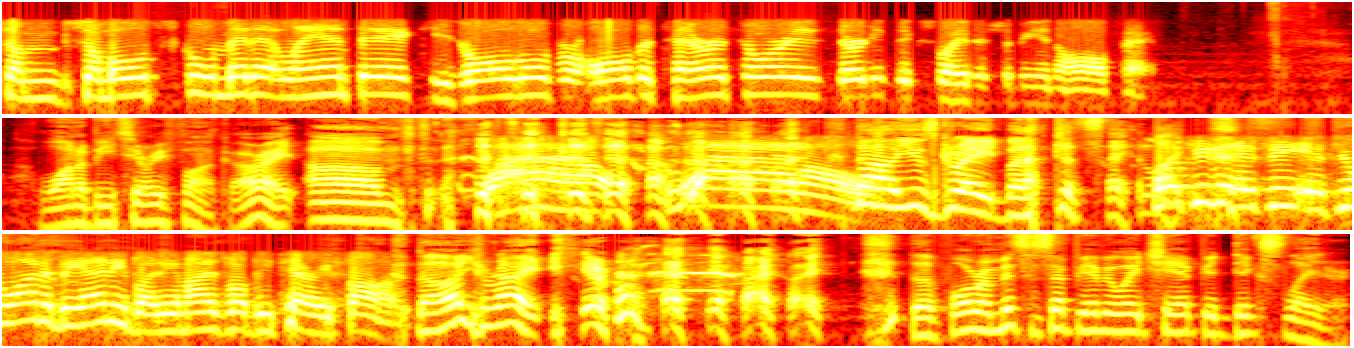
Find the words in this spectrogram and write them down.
Some some old school Mid Atlantic. He's all over all the territories. Dirty Dick Slater should be in the Hall of Fame. Want to be Terry Funk. All right. Um, Wow! wow! no, he was great, but I'm just saying. Like, if you, if you want to be anybody, you might as well be Terry Funk. no, you're right. You're right. You're right. The former Mississippi heavyweight champion Dick Slater,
